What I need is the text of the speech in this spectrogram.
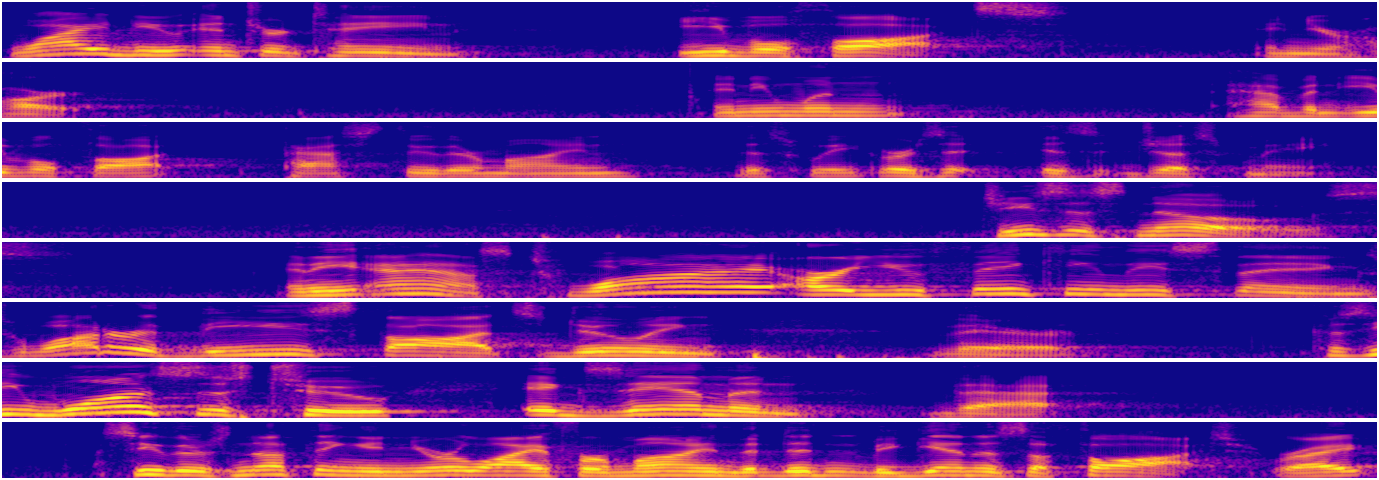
Why do you entertain evil thoughts in your heart? Anyone have an evil thought pass through their mind this week, or is it, is it just me? Jesus knows, and he asks, Why are you thinking these things? What are these thoughts doing there because he wants us to examine that. See, there's nothing in your life or mine that didn't begin as a thought, right?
